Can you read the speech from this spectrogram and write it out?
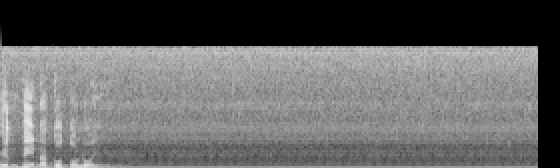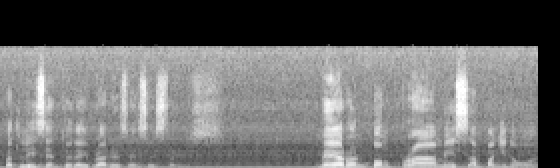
hindi natutuloy. But listen today, brothers and sisters. Meron pong promise ang Panginoon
